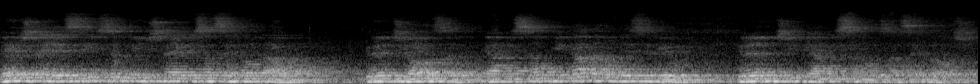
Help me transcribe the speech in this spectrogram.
Esta é a essência do ministério sacerdotal. Grandiosa é a missão que cada um recebeu, grande é a missão do sacerdote.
